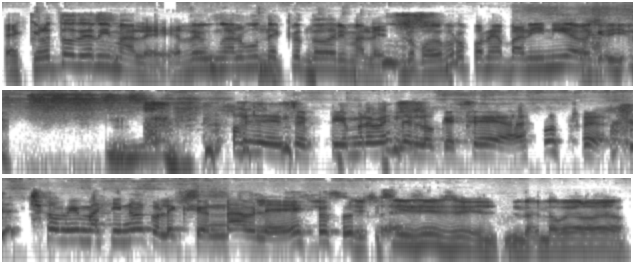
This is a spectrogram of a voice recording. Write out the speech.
Escrotos de animales. Hacer un álbum de escrotos de animales. Lo podemos proponer a Panini a ver qué dice. Oye, en septiembre venden lo que sea. O sea, yo me imagino el coleccionable. ¿eh? O Sí, sea, sí, sí, sí, Lo, lo veo, lo veo.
